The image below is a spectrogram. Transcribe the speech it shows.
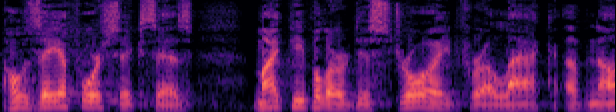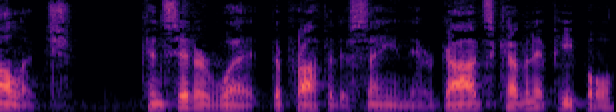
Hosea 4 6 says, my people are destroyed for a lack of knowledge. Consider what the prophet is saying there. God's covenant people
